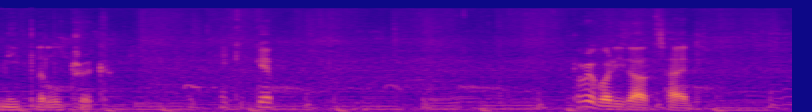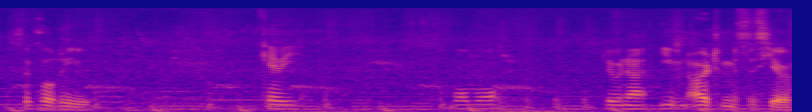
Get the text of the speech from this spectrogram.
Neat little trick. Thank you, Kip. Everybody's outside. Except for Ryu. Kevin, Momo, Luna, even Artemis is here.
